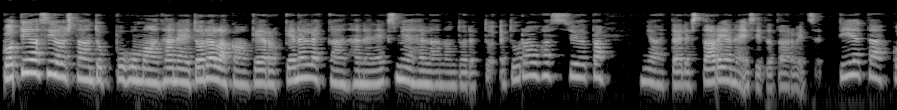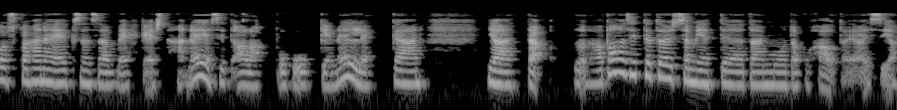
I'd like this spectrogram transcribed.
kotiasioistaan tule puhumaan, hän ei todellakaan kerro kenellekään, hänen eksmiehellään on todettu eturauhassyöpä, ja että edes Tarjan ei sitä tarvitse tietää, koska hänen eksänsä vehkeistä hän ei sitten ala puhua kenellekään, ja että tapaa sitten töissä miettiä jotain muuta kuin hautajaisia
